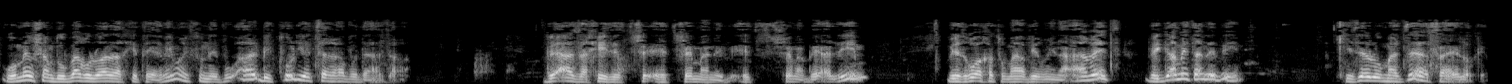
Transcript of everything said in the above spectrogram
הוא אומר שהמדובר הוא לא על אחרית הימים, רק זו נבואה על ביטול יצר העבודה הזרה. ואז אחית את, את, שם, את שם הבעלים, ואת רוח הטומאה אוויר מן הארץ, וגם את הנביאים. כי זה לעומת זה עשה אלוקים.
